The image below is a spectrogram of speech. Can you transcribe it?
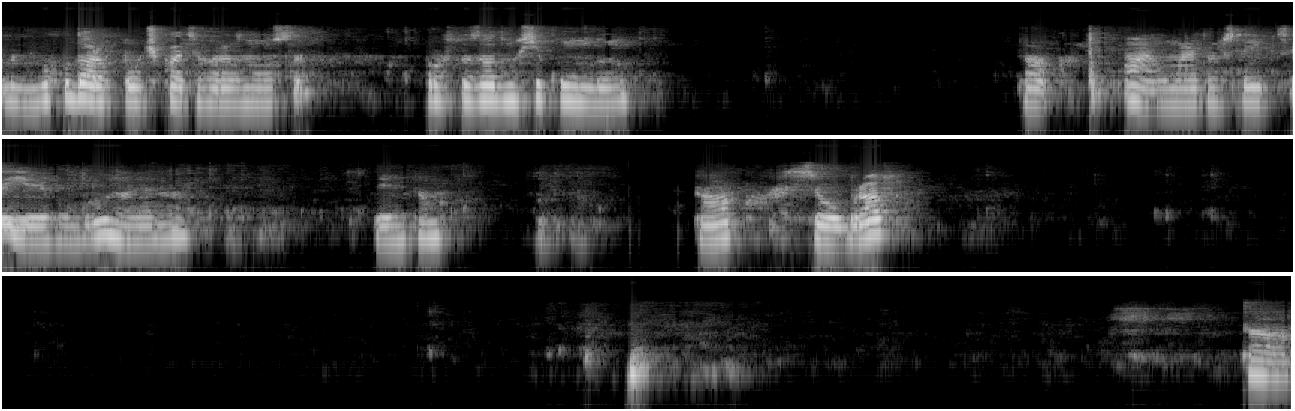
двох ударів паучка цього розноса. Просто за одну секунду. Так. А, у мене там стоїть цей, я його беру, наверное. Де він там? Так, все, убрав. Так.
